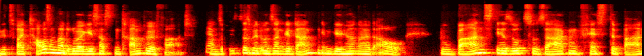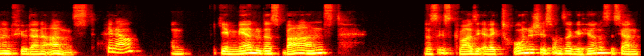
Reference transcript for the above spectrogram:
Wenn du 2000 Mal drüber gehst, hast du einen Trampelfahrt. Ja. Und so ist das mit unseren Gedanken im Gehirn halt auch. Du bahnst dir sozusagen feste Bahnen für deine Angst. Genau. Und je mehr du das bahnst, das ist quasi elektronisch, ist unser Gehirn, es ist ja ein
